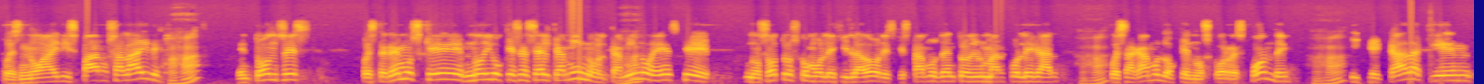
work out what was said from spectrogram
pues no hay disparos al aire. Entonces, pues tenemos que, no digo que ese sea el camino, el camino es que nosotros como legisladores que estamos dentro de un marco legal, pues hagamos lo que nos corresponde y que cada quien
